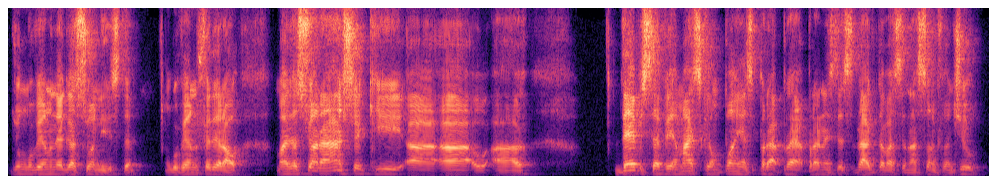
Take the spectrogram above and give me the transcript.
de um governo negacionista, um governo federal. Mas a senhora acha que a, a, a deve-se haver mais campanhas para a necessidade da vacinação infantil?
